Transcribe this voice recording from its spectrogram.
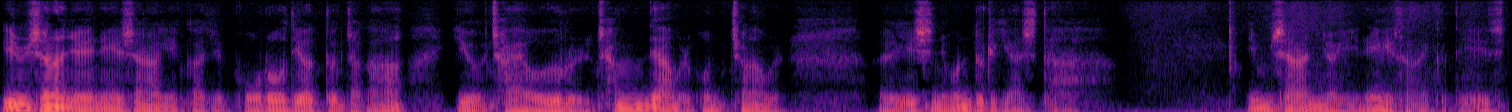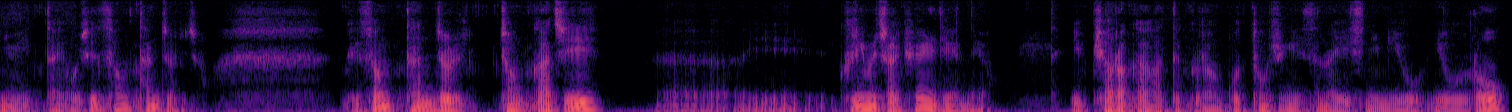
임신한 여인이 예산하기까지 보로되었던 자가 이후 자유를 창대함을 번창함을 예수님은 누리게 하시다. 임신한 여인이 예산하기까지 예수님이 이 땅에 오신 성탄절이죠. 그 성탄절 전까지 어, 그림이 잘 표현이 되겠네요. 이 벼락과 같은 그런 고통 중에 있으나 예수님 이후, 이후로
